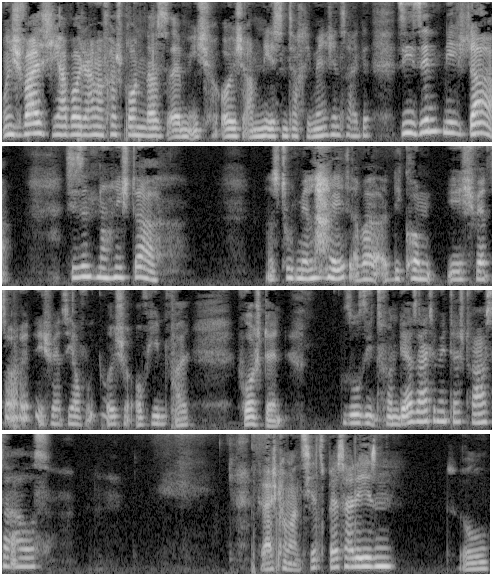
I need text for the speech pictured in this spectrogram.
Und ich weiß, ich habe euch einmal versprochen, dass ähm, ich euch am nächsten Tag die Männchen zeige. Sie sind nicht da. Sie sind noch nicht da. Das tut mir leid, aber die kommen. Ich werde ich werde sie auf, euch auf jeden Fall vorstellen. So sieht von der Seite mit der Straße aus. Vielleicht kann man es jetzt besser lesen. So.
